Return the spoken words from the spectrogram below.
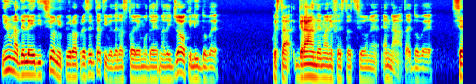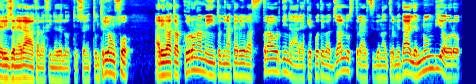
in una delle edizioni più rappresentative della storia moderna dei Giochi, lì dove questa grande manifestazione è nata e dove si è rigenerata alla fine dell'Ottocento. Un trionfo arrivato a coronamento di una carriera straordinaria che poteva già illustrarsi di un'altra medaglia, non di oro,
